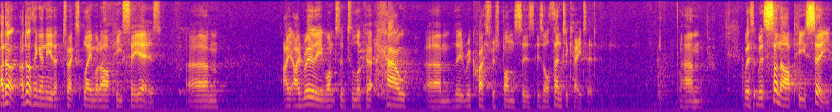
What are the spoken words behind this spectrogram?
I, don't, I don't think I need to explain what RPC is. Um, I, I, really wanted to look at how um, the request response is, is authenticated. Um, with, with SunRPC,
